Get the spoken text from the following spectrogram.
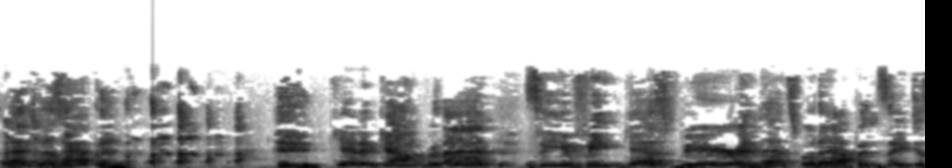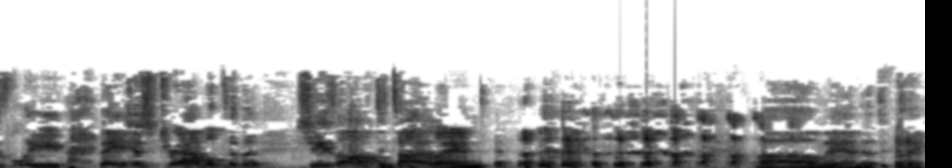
that just happened. Can't account for that. See, you feed guests beer, and that's what happens. They just leave. They just travel to the. She's off to Thailand. Oh man, that's funny.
